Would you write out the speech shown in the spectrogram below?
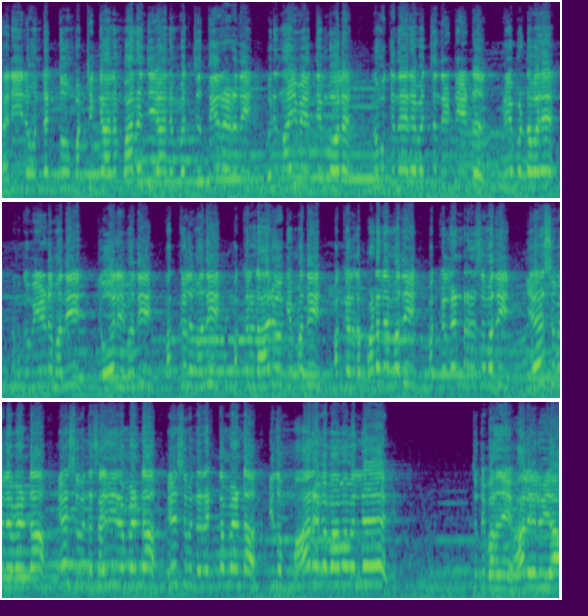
ശരീരവും രക്തവും ഭക്ഷിക്കാനും പാനം ചെയ്യാനും വെച്ച് തീരെഴുതി ഒരു നൈവേദ്യം പോലെ നമുക്ക് നേരെ വെച്ച് നീട്ടിയിട്ട് പ്രിയപ്പെട്ടവരെ നമുക്ക് വീട് മതി ജോലി മതി മക്കൾ മതി മക്കളുടെ ആരോഗ്യം മതി മക്കളുടെ പഠനം മതി മക്കളുടെ മതി. യേശുവിനെ വേണ്ട യേശുവിന്റെ ശരീരം വേണ്ട യേശുവിന്റെ രക്തം വേണ്ട. ഇത് മാരകപാപമല്ലേ? ചുത്തി പറഞ്ഞേ ഹാലേലുയാ.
